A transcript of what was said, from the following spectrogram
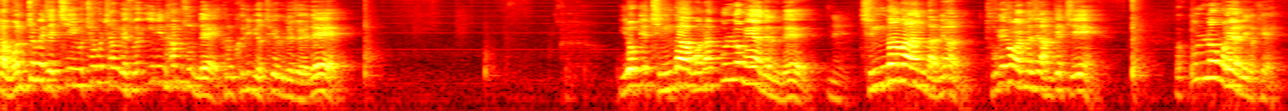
자, 원점의 대칭이고 최고치 한계수가 1인 함수인데 그럼 그림이 어떻게 그려져야 돼? 이렇게 증가하거나 꿀렁해야 되는데 네 증가만 한다면 두 개가 만나지 않겠지. 그러니까 꿀렁을 해야 돼 이렇게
